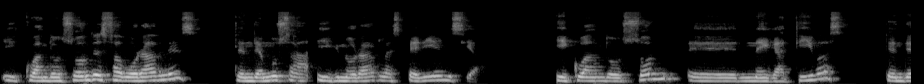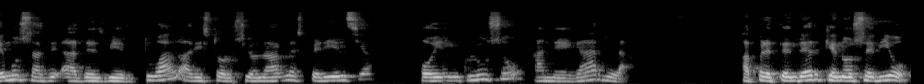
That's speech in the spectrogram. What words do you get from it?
Y cuando son desfavorables, tendemos a ignorar la experiencia. Y cuando son eh, negativas, tendemos a desvirtuar, a distorsionar la experiencia o incluso a negarla, a pretender que no se dio,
